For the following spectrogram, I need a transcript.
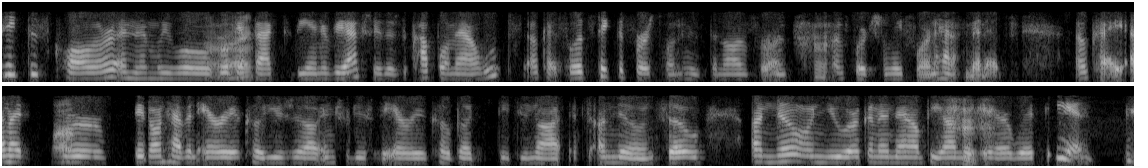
take this caller, and then we will All we'll right. get back to the interview. Actually, there's a couple now. Oops. Okay, so let's take the first one, who's been on for hmm. unfortunately four and a half minutes. Okay, and I Wow. we're, they don't have an area code. Usually, I'll introduce the area code, but they do not. It's unknown. So, unknown, you are going to now be on the air with Ian.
